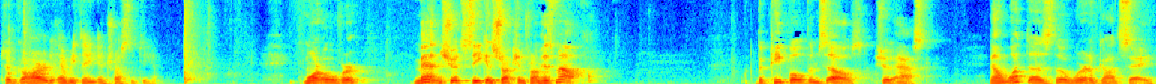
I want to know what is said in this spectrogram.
to guard everything entrusted to him. Moreover, men should seek instruction from his mouth. The people themselves should ask. Now, what does the Word of God say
